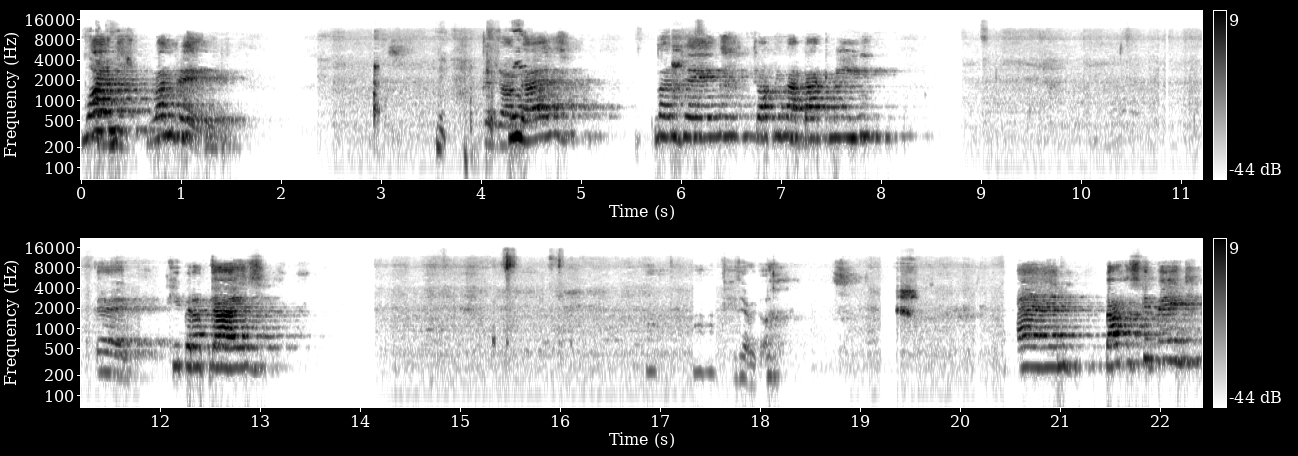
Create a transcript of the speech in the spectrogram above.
one, lunging. Good job, hmm. guys. Lunging, dropping that back knee. Good. Keep it up, guys. Okay, there we go. And back to skipping.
